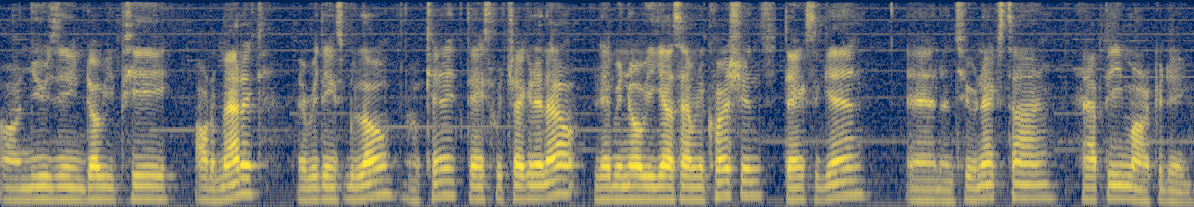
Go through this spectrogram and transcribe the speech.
on using WP Automatic. Everything's below. Okay, thanks for checking it out. Let me know if you guys have any questions. Thanks again. And until next time, happy marketing.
